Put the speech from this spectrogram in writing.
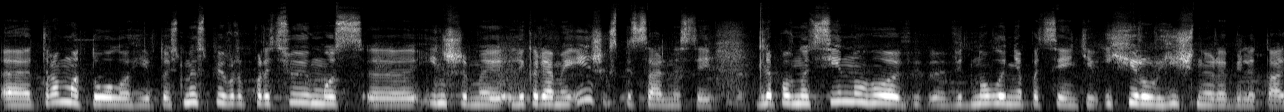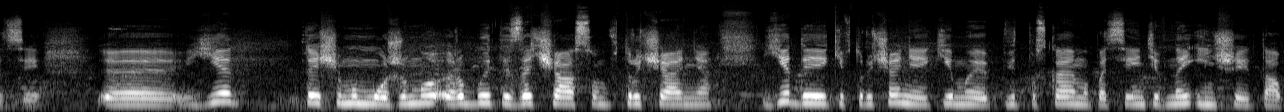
е, травматологів. Тобто ми співпрацюємо з іншими лікарями інших спеціальностей для повноцінного відновлення пацієнтів і хірургічної реабілітації. Є те, що ми можемо робити за часом втручання. Є деякі втручання, які ми відпускаємо пацієнтів на інший етап.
